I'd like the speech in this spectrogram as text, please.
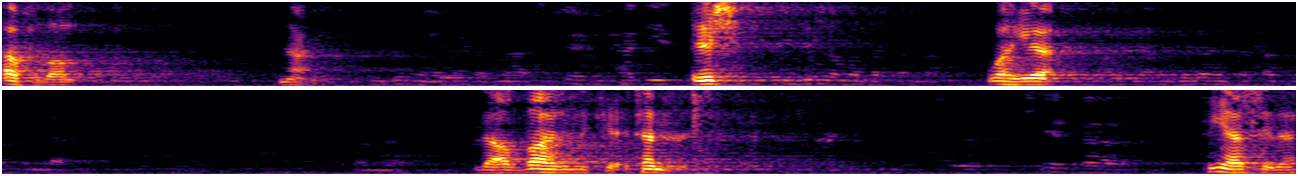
أفضل. نعم. إيش؟ وهي لا الظاهر إنك تنعس. فيها صله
